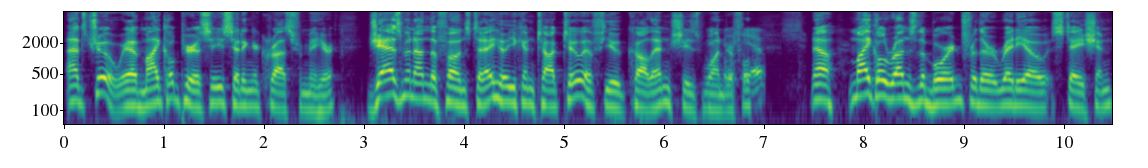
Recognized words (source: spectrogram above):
That's true. We have Michael Piercy sitting across from me here. Jasmine on the phones today, who you can talk to if you call in. She's wonderful. Yep. Now, Michael runs the board for the radio station,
